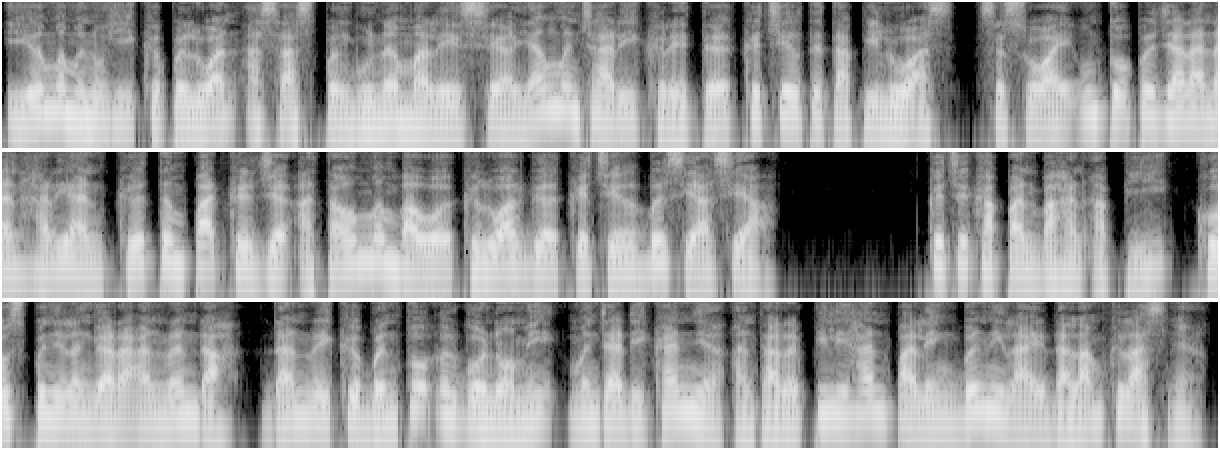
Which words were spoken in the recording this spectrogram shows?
Ia memenuhi keperluan asas pengguna Malaysia yang mencari kereta kecil tetapi luas, sesuai untuk perjalanan harian ke tempat kerja atau membawa keluarga kecil bersia-sia. Kecekapan bahan api, kos penyelenggaraan rendah, dan reka bentuk ergonomik menjadikannya antara pilihan paling bernilai dalam kelasnya.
